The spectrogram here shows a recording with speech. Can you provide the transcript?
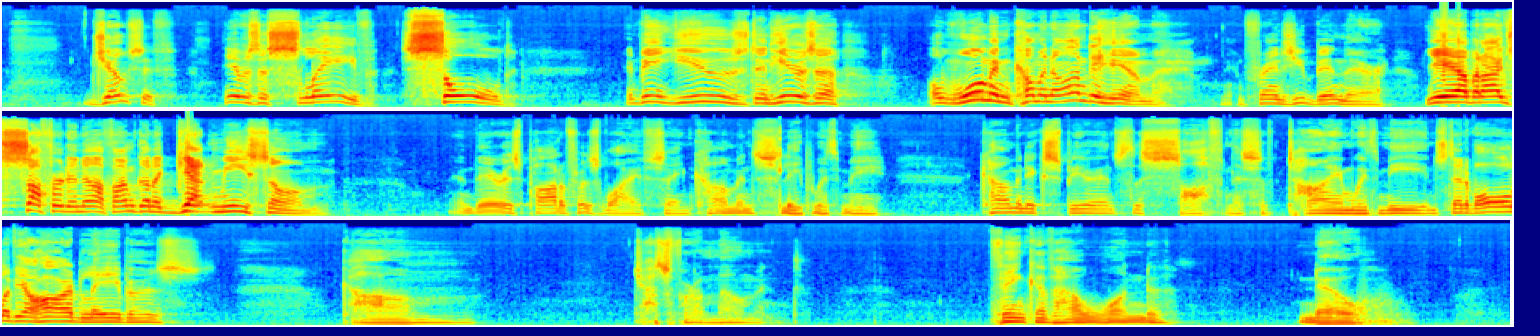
Joseph, he was a slave, sold and being used, and here's a, a woman coming on to him. And friends, you've been there. Yeah, but I've suffered enough. I'm going to get me some. And there is Potiphar's wife saying, Come and sleep with me. Come and experience the softness of time with me instead of all of your hard labors. Come just for a moment. Think of how wonderful no.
